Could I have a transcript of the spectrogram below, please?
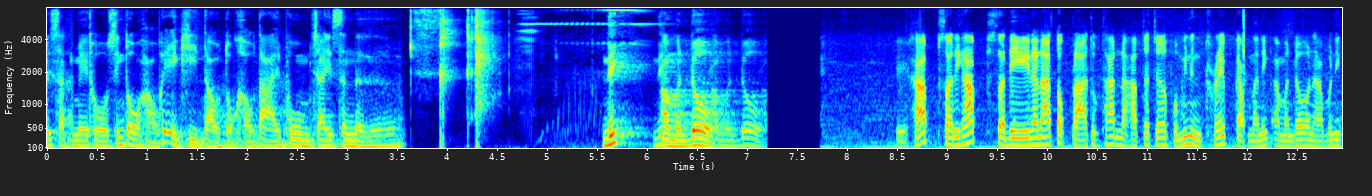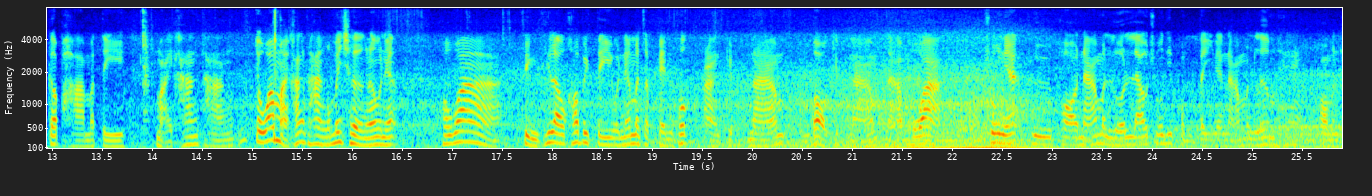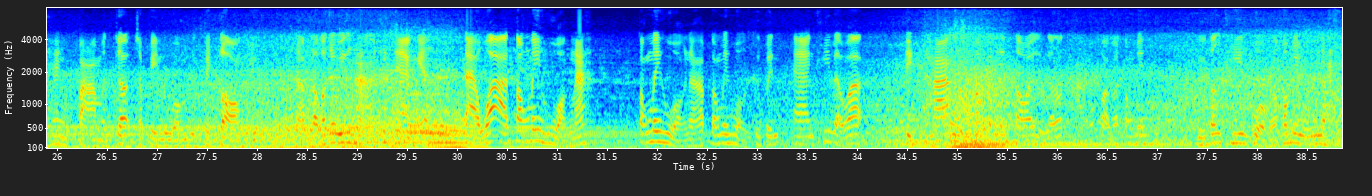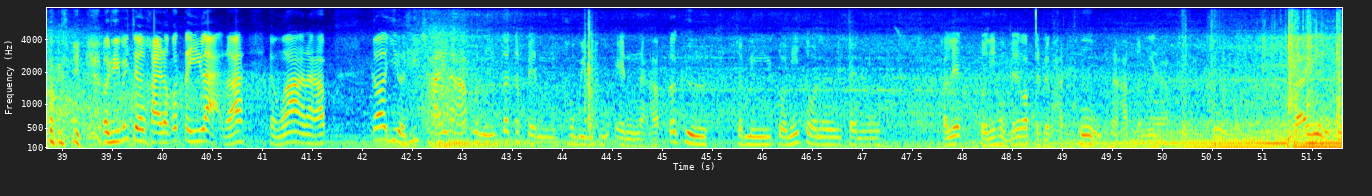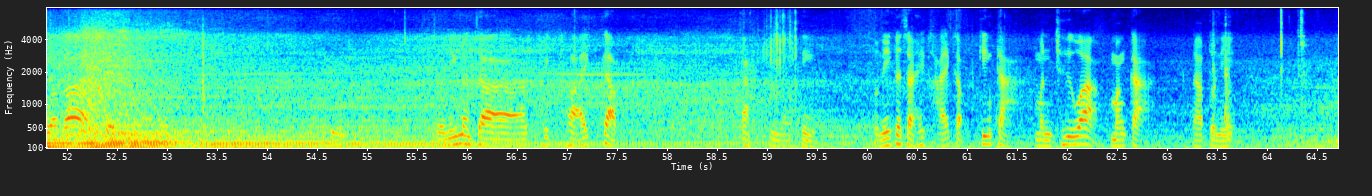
ริษัทเมโทรสิงโตเห่าพระเอกขี่เต่าตกเขาตายภูมิใจเสนอ นิกอามันโดโอเคครับ สวัสดีครับ สวัสดีนะนะตกปลาทุกท่านนะครับ จะเจอผมอีกหนึ่งทริปกับนานิกอามันโดนะ วันนี้ก็พามาตีหมายข้างทาง จะว่าหมายข้างทางก็ไม่เชิงนะวันนี้ เพราะว่าสิ่งที่เราเข้าไปตีวันนี้มันจะเป็นพวกอ่างเก็บน้ำบ่อเก็บน้ำนะครับ เพราะว่าช่วงนี้คือพอน้ำมันล้นแล้วช่วงที่ผมตีเนี่ยน้ำมันเริ่มแห้ง พอมันแห้งปลา มันก็จะไปรวมหรือไปกรองอยู่นะครับ เราก็จะวิ่งหาที่แอ่งเนี้ย ว่าต้องไม่ห่วงนะ ต้องไม่ห่วงนะครับ ต้องไม่ห่วงคือเป็นแองที่แบบว่าติดทางหรือเข้าไปในซอยหรือเราถามเขาก่อนว่าต้องไม่ห่วงหรือบางทีห่วงเราก็ไม่รู้นะบางทีบางทีไม่เจอใครเราก็ตีแหละนะอย่างว่านะครับ ก็เหยื่อที่ใช้นะครับ วันนี้ก็จะเป็นทวินทูเอ็นนะครับ ก็คือจะมีตัวนี้ตัวนึงเป็นเขาเรียกตัวนี้ผมเรียกว่าเป็นใบพัดคู่นะครับ ตัวนี้นะครับคู่และอีกหนึ่งตัวก็เป็นตัวนี้มันจะคล้ายๆกับอะนี่นะนี่ ตัวนี้ก็จะคล้ายๆกับกิ้งก่า มันชื่อว่ามังกานะครับตัวนี้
